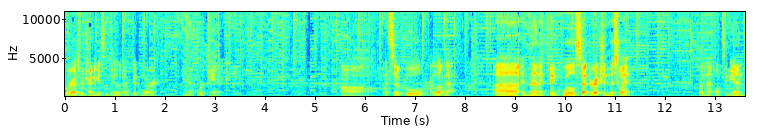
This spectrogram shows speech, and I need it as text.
whereas we're trying to get something a, a bit more, you know, organic. Ah, that's so cool. I love that. Uh, and then I think we'll set direction this way. Run that once again.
